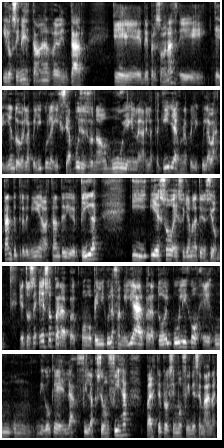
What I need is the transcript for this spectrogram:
y los cines estaban a reventar eh, de personas eh, queriendo ver la película y se ha posicionado muy bien en la, taquilla. Es una película bastante entretenida, bastante divertida y, eso, eso llama la atención. Entonces eso para, como película familiar, para todo el público, es un, digo que es la, la, fija para este próximo fin de semana.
